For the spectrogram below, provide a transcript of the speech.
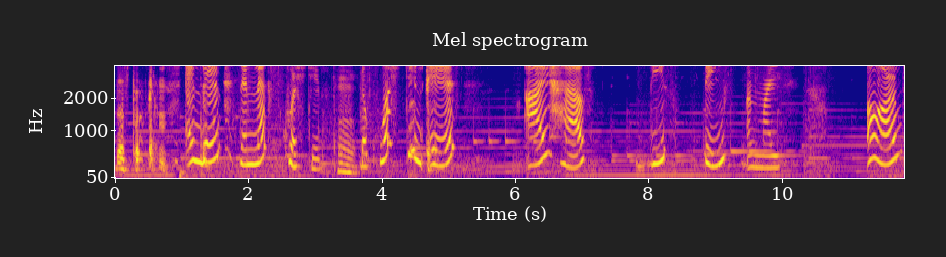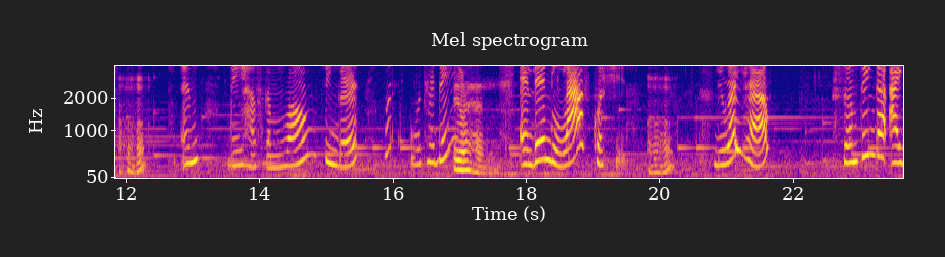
That's perfect. And then the next question. Hmm. The question is I have these things on my arms mm-hmm. and they have some long fingers. What what are they? Your hands. And then the last question. Mm-hmm. Here I have something that I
